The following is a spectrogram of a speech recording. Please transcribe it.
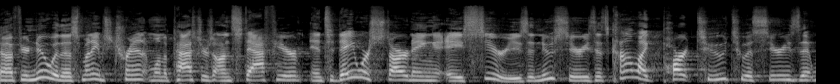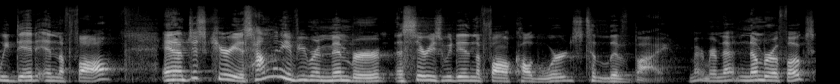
Now, if you're new with us, my name's Trent. I'm one of the pastors on staff here. And today we're starting a series, a new series that's kind of like part two to a series that we did in the fall. And I'm just curious, how many of you remember a series we did in the fall called Words to Live By? Remember that number of folks.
